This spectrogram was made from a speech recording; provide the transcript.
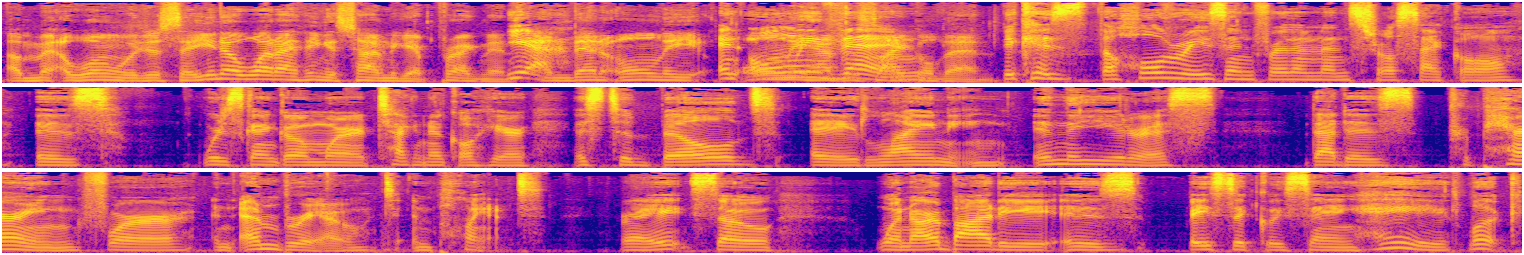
a, ma- a woman would just say, "You know what? I think it's time to get pregnant." Mm. Yeah. and then only and only, only, have then, the cycle then. because the whole reason for the menstrual cycle is we're just going to go more technical here is to build a lining in the uterus that is preparing for an embryo to implant right so when our body is basically saying hey look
